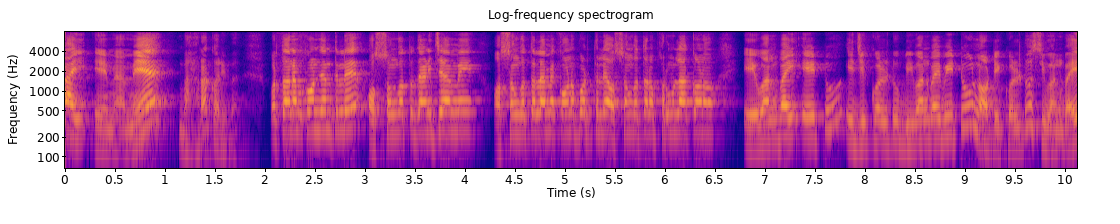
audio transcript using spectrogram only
বাই এম আমি বাহার করা বর্তমানে আমি কোণ জানিলে অসঙ্গত জাঁচে আমি। অসঙ্গত হলে আমি কোণ পড়লে অসঙ্গতর ফর্মুলা কোণ A one by A two is equal to B one by B two not equal to C one by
